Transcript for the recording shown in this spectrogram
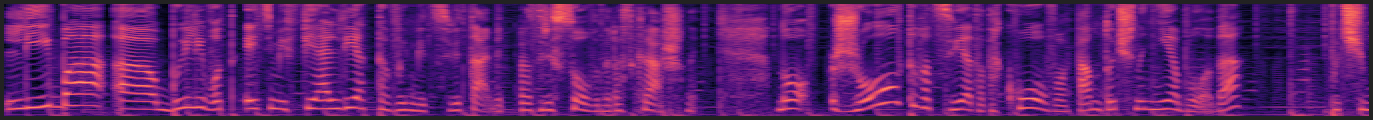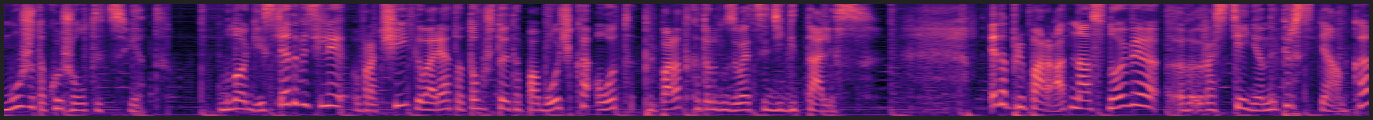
либо э, были вот этими фиолетовыми цветами, разрисованы, раскрашены. Но желтого цвета такого там точно не было, да? Почему же такой желтый цвет? Многие исследователи, врачи говорят о том, что это побочка от препарата, который называется дигиталис. Это препарат на основе э, растения наперстнянка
